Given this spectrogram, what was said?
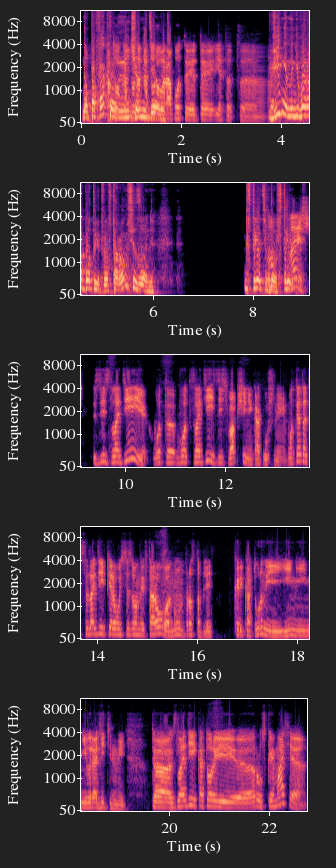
Но по факту Кото, он ничего не делает. работает э, этот... Э... Винни на него работает во втором сезоне. В третьем, ну, даже. В третьем. Знаешь, здесь злодеи, вот, э, вот злодеи здесь вообще никакушные. Вот этот злодей первого сезона и второго, ну, он просто, блядь, карикатурный и не, невыразительный. То злодей, который э, русская мафия,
